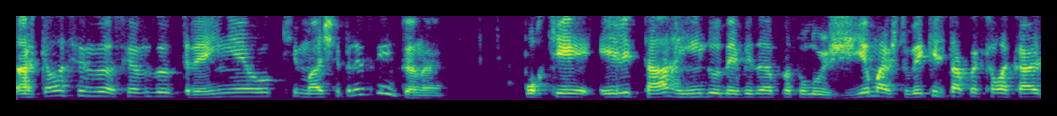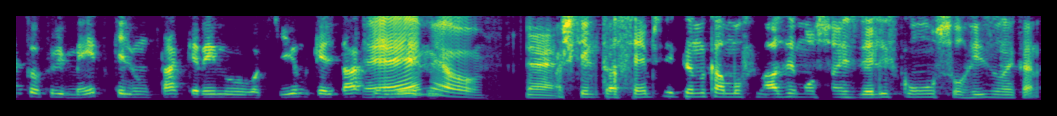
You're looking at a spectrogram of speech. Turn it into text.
Aquela cena, cena do trem é o que mais representa, né? Porque ele tá rindo devido à patologia, mas tu vê que ele tá com aquela cara de sofrimento, que ele não tá querendo aquilo, que ele tá com É, medo. meu. É. Acho que ele tá sempre tentando camuflar as emoções dele com um sorriso, né, cara?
